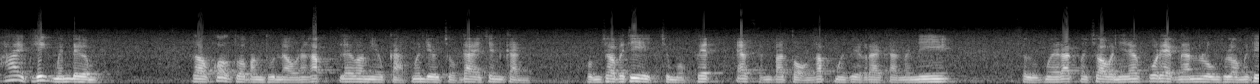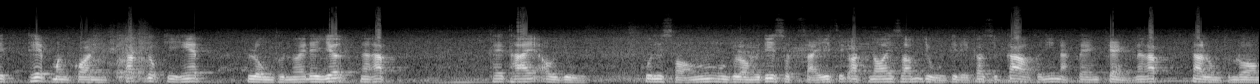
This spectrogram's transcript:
พ่ายพลิกเหมือนเดิม เราก็เอาตัวบังทุนเอานะครับ แล้วว่ามีโอกาสเมื่อเดียวจบได้เช่นกัน ผมชอบไปที่จุมกเพชรแอดสันปาตองครับมวยเพียรายการวันนี้ สรุปมวยรักมาชอบวันนี้นะคู่แรกนั้น ลงทุนลองไปที่เทพมังกรพักยกทีเฮดลงทุนน้อยได้เยอะนะครับท้ายๆเอาอยู่คู่ที่สองลงทุนลองไปที่สดใสสิออดน้อยซ้อมอยู่ที่เด็กเก้าสิบเก้าตัวนี้หนักแรงแก่งนะครับน่าลงทุนรอง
